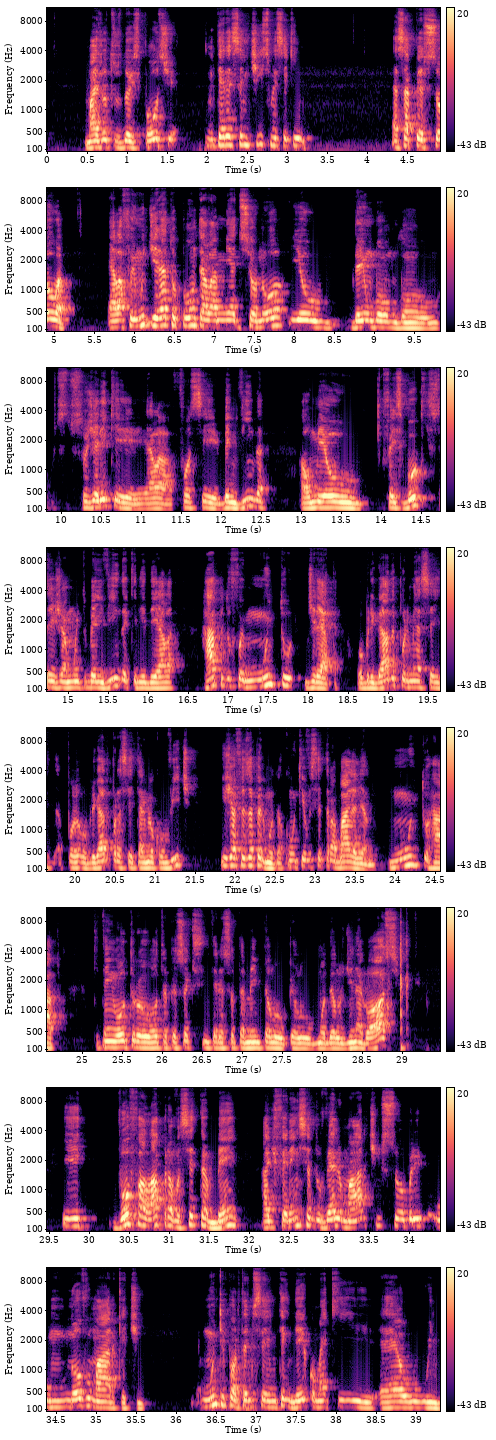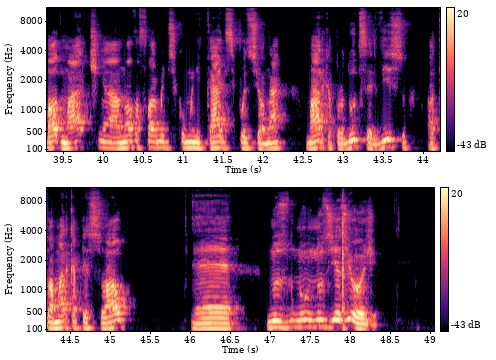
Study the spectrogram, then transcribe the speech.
Mais outros dois posts, interessantíssimo esse aqui. Essa pessoa, ela foi muito direto ao ponto, ela me adicionou e eu dei um bom, bom sugeri que ela fosse bem-vinda ao meu Facebook, seja muito bem-vinda, querida, e ela rápido foi muito direta. Obrigado por me aceitar, por, obrigado por aceitar meu convite e já fez a pergunta, com o que você trabalha, Leandro? Muito rápido, que tem outro, outra pessoa que se interessou também pelo, pelo modelo de negócio. E vou falar para você também a diferença do velho marketing sobre o novo marketing. Muito importante você entender como é que é o inbound marketing, a nova forma de se comunicar, de se posicionar, marca, produto, serviço, a tua marca pessoal, é, nos, no, nos dias de hoje.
